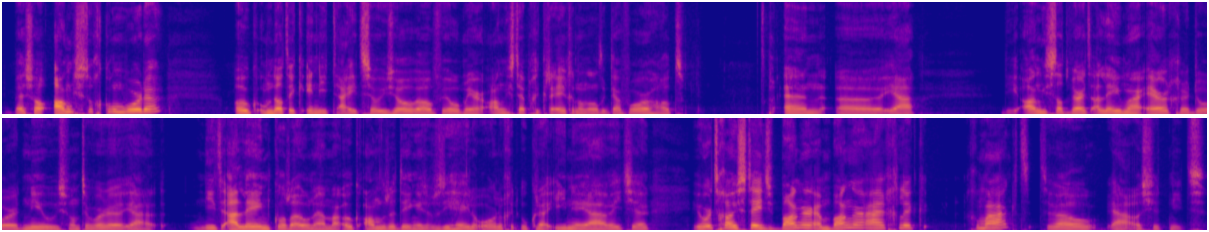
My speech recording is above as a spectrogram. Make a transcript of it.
best wel angstig kon worden. Ook omdat ik in die tijd sowieso wel veel meer angst heb gekregen dan dat ik daarvoor had. En uh, ja, die angst dat werd alleen maar erger door het nieuws. Want er worden ja, niet alleen corona, maar ook andere dingen, zoals die hele oorlog in Oekraïne. Ja, weet je, je wordt gewoon steeds banger en banger eigenlijk gemaakt. Terwijl, ja, als je het niet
